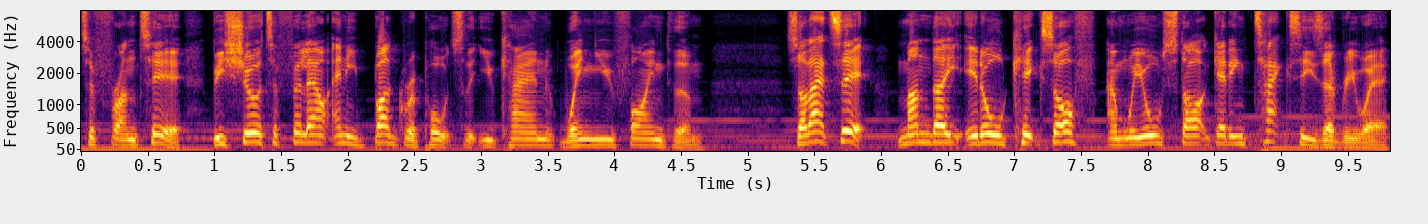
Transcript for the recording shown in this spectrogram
to Frontier. Be sure to fill out any bug reports that you can when you find them. So that's it. Monday it all kicks off and we all start getting taxis everywhere.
